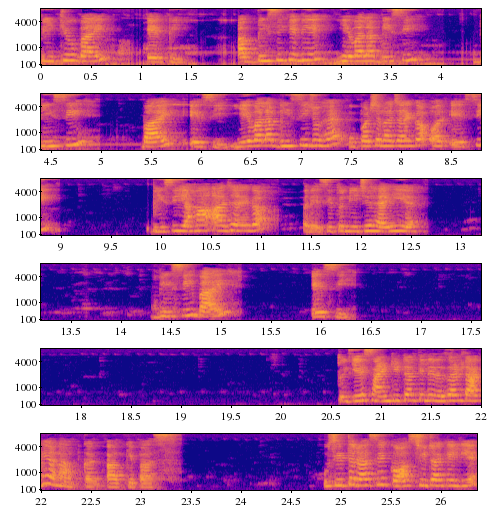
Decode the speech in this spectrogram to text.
P Q by A P अब बी सी के लिए ये वाला B C B C by A C ये वाला बी सी जो है, ऊपर चला जाएगा और ए सी बी सी यहाँ आ जाएगा और ए सी तो नीचे है ही है। बी सी बाई ए सी तो ये साइन थीटा के लिए रिज़ल्ट आ गया ना आपका, आपके पास? उसी तरह से कॉस थीटा के लिए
